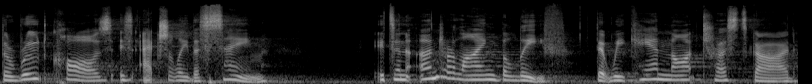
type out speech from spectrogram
the root cause is actually the same. It's an underlying belief that we cannot trust God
